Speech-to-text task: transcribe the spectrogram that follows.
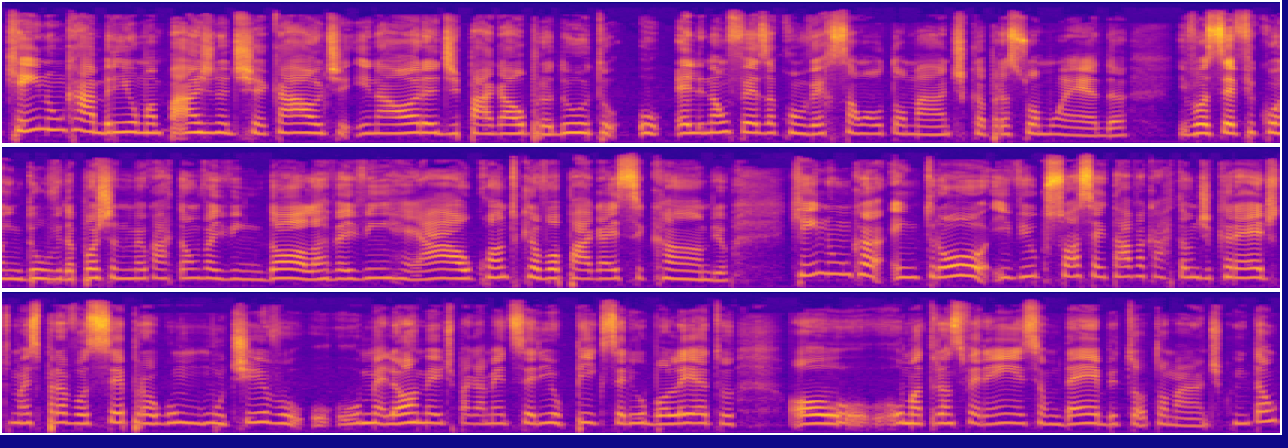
Quem nunca abriu uma página de checkout e na hora de pagar o produto, ele não fez a conversão automática para sua moeda e você ficou em dúvida, poxa, no meu cartão vai vir em dólar, vai vir em real, quanto que eu vou pagar esse câmbio? Quem nunca entrou e viu que só aceitava cartão de crédito, mas para você, por algum motivo, o, melhor meio de pagamento seria o Pix, seria o boleto, ou uma transferência, um débito automático. Então,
